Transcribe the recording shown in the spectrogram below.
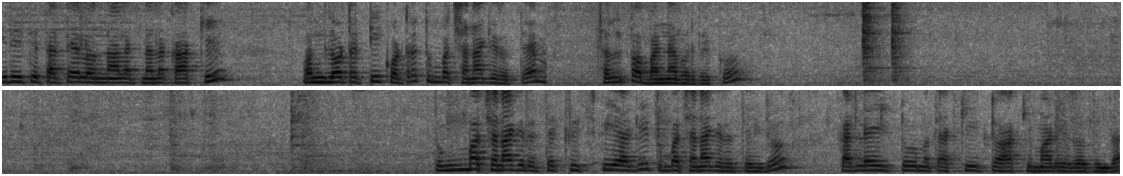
ಈ ರೀತಿ ತಟ್ಟೆಯಲ್ಲಿ ಒಂದು ನಾಲ್ಕು ನಾಲ್ಕು ಹಾಕಿ ಒಂದು ಲೋಟ ಟೀ ಕೊಟ್ಟರೆ ತುಂಬ ಚೆನ್ನಾಗಿರುತ್ತೆ. ಸ್ವಲ್ಪ ಬಣ್ಣ ಬರಬೇಕು. ತುಂಬ ಚೆನ್ನಾಗಿರುತ್ತೆ, ಕ್ರಿಸ್ಪಿಯಾಗಿ ತುಂಬ ಚೆನ್ನಾಗಿರುತ್ತೆ ಇದು. ಕಡಲೆ ಹಿಟ್ಟು ಮತ್ತು ಅಕ್ಕಿ ಹಿಟ್ಟು ಹಾಕಿ ಮಾಡಿರೋದ್ರಿಂದ.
